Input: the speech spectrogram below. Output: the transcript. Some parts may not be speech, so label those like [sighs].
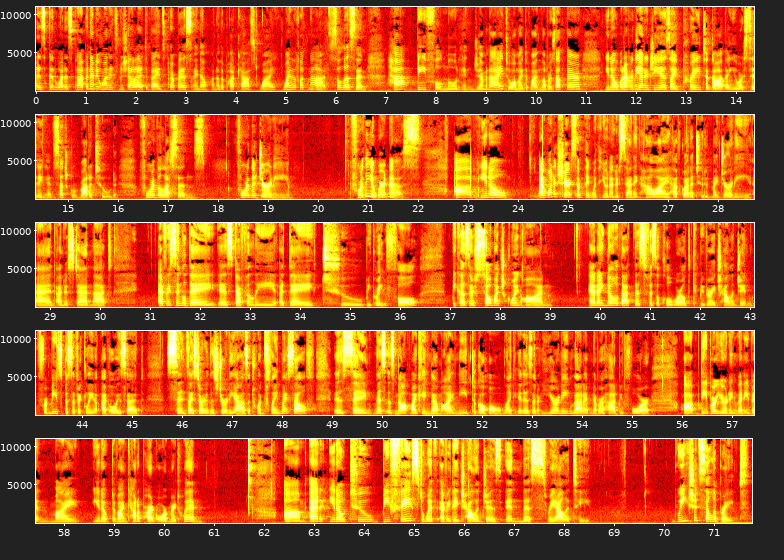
What is good? What is poppin', everyone? It's Michelle at Divine's Purpose. I know, another podcast. Why? Why the fuck not? So, listen, happy full moon in Gemini to all my divine lovers out there. You know, whatever the energy is, I pray to God that you are sitting in such gratitude for the lessons, for the journey, for the awareness. Um, you know, I want to share something with you and understanding how I have gratitude in my journey and understand that every single day is definitely a day to be grateful because there's so much going on. And I know that this physical world can be very challenging. For me specifically, I've always said, since I started this journey as a twin flame myself, is saying, This is not my kingdom. I need to go home. Like it is a yearning that I've never had before, um, deeper yearning than even my, you know, divine counterpart or my twin. Um, and, you know, to be faced with everyday challenges in this reality, we should celebrate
